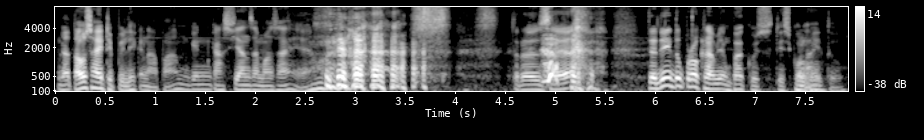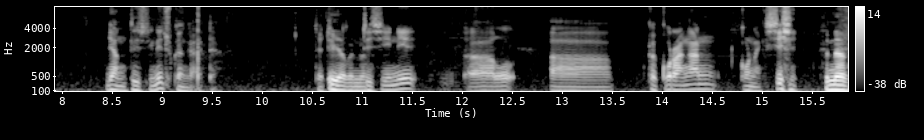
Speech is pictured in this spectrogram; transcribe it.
nggak tahu saya dipilih kenapa mungkin kasihan sama saya ya terus saya jadi itu program yang bagus di sekolah Mm. itu yang di sini juga nggak ada jadi Iya, benar. di sini l- eh, kekurangan koneksi benar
